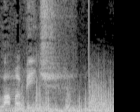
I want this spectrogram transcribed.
Lama Beach.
